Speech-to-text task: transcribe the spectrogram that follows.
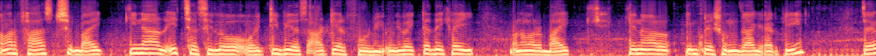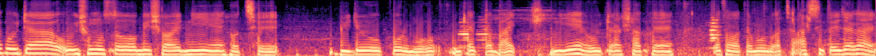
আমার ফার্স্ট বাইক কেনার ইচ্ছা ছিল ওই টিভিএস আরটিআর ফোর বি ওই বাইকটা দেখাই মানে আমার বাইক কেনার ইমপ্রেশন জাগে আর কি। যাই হোক, ওইটা ওই সমস্ত বিষয় নিয়ে হচ্ছে ভিডিও করব। ওইটা একটা বাইক নিয়ে ওইটার সাথে কথাবার্তা বলব। আচ্ছা আসছি তো এই জায়গায়।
